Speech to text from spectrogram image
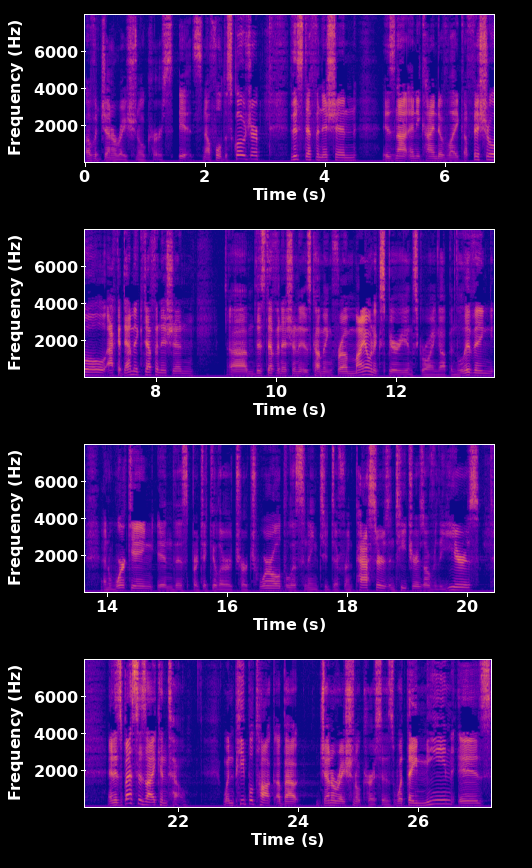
of a generational curse is. Now, full disclosure, this definition is not any kind of like official academic definition. Um, this definition is coming from my own experience growing up and living and working in this particular church world, listening to different pastors and teachers over the years. And as best as I can tell, when people talk about generational curses, what they mean is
